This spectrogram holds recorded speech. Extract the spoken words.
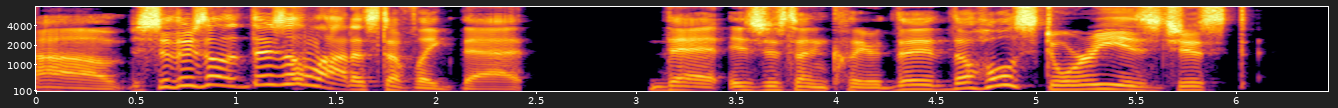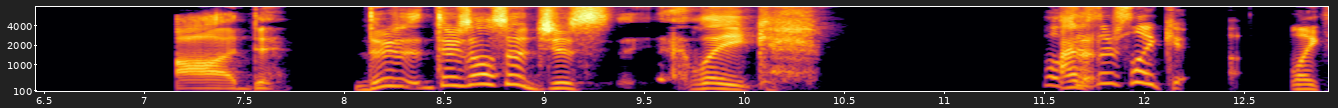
Um, so there's a there's a lot of stuff like that that is just unclear. the The whole story is just odd. There's there's also just like Well, because there's like, uh, like,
